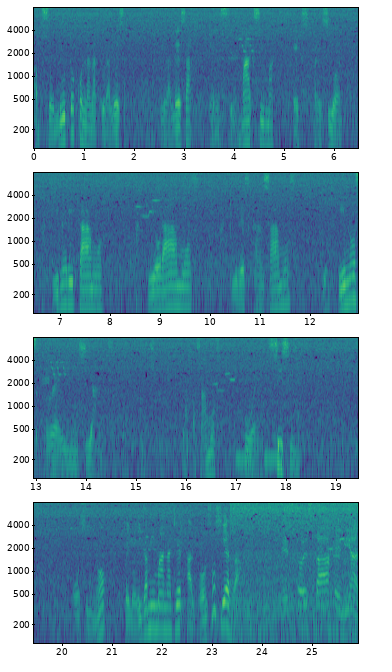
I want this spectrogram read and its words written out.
absoluto con la naturaleza. Naturaleza en su máxima expresión. Aquí meditamos, aquí oramos, aquí descansamos y aquí nos reiniciamos. La pasamos buenísimo. O si no, que lo diga mi manager Alfonso Sierra. Esto está genial.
